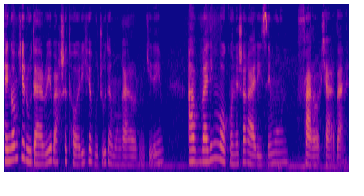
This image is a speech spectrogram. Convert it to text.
هنگامی که رو در روی بخش تاریک وجودمون قرار می‌گیریم اولین واکنش غریزیمون فرار کردنه.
